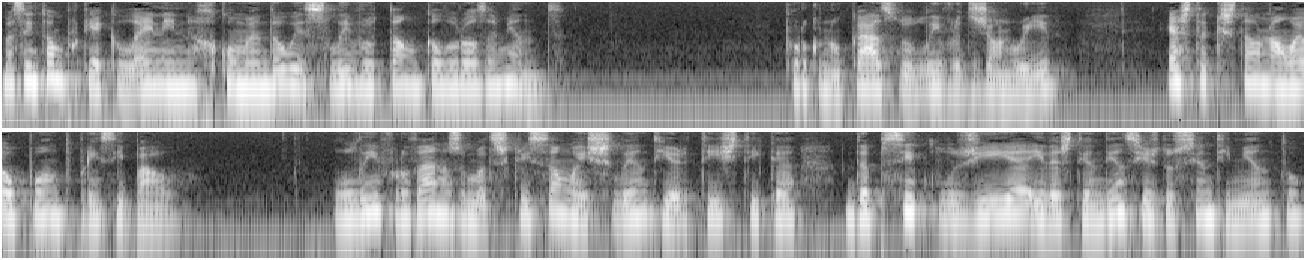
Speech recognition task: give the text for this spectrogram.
Mas então por que é que Lenin recomendou esse livro tão calorosamente? Porque no caso do livro de John Reed, esta questão não é o ponto principal. O livro dá-nos uma descrição excelente e artística da psicologia e das tendências do sentimento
